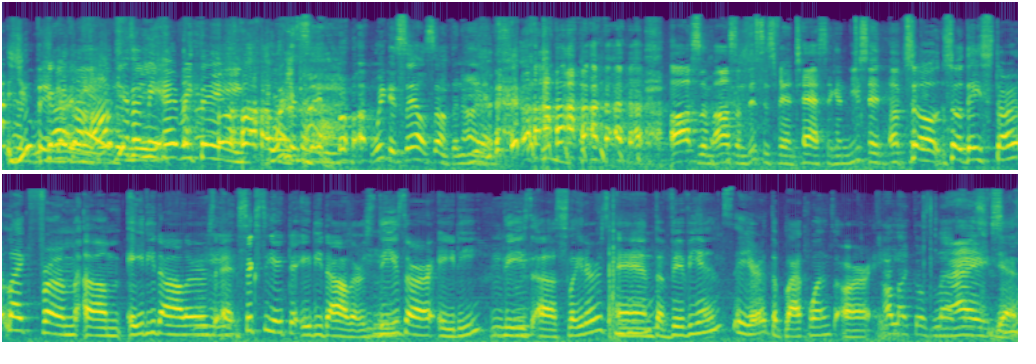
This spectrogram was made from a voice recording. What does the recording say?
everything. You guys I are all need. giving me everything. we, can sell, we can sell something, honey. awesome, awesome. This is fantastic. And you said up So, so they start like from um, eighty dollars Mm-hmm. at sixty-eight to eighty dollars. These are 80 These uh, Slaters and the Vivians here, the black ones are 80 Mm-hmm. I like those black Nice. ones. Yes.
